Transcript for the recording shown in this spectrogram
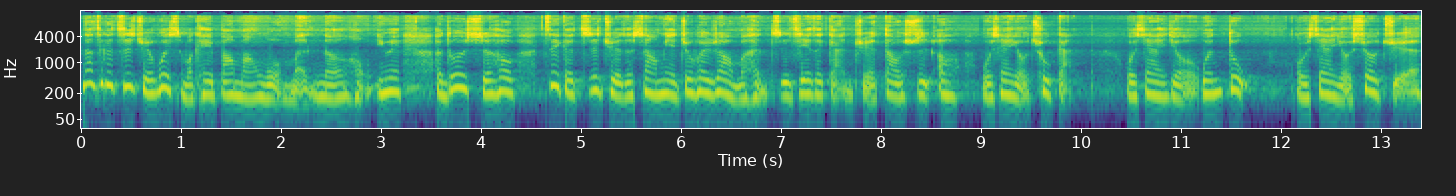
那这个知觉为什么可以帮忙我们呢？吼，因为很多的时候，这个知觉的上面就会让我们很直接的感觉到是哦，我现在有触感，我现在有温度，我现在有嗅觉，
